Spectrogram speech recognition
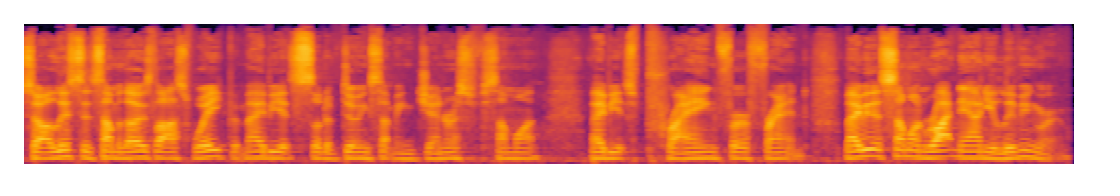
So I listed some of those last week, but maybe it's sort of doing something generous for someone. Maybe it's praying for a friend. Maybe there's someone right now in your living room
